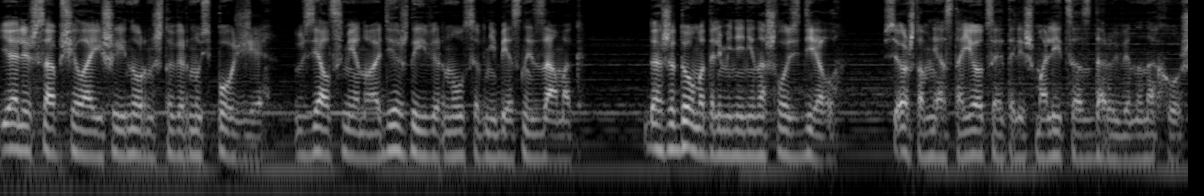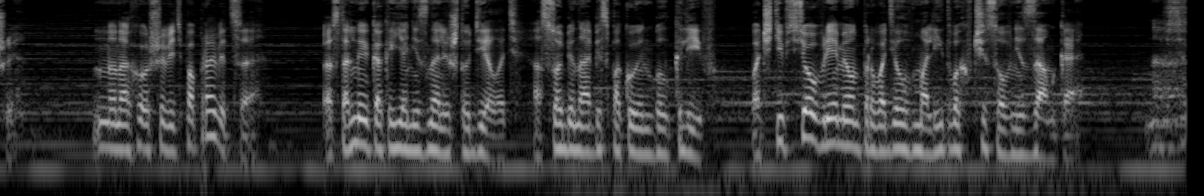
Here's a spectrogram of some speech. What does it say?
Я лишь сообщил Аише и Норн, что вернусь позже. Взял смену одежды и вернулся в Небесный замок. Даже дома для меня не нашлось дел. Все, что мне остается, это лишь молиться о здоровье Нанахоши. Нанахоши ведь поправится? Остальные, как и я, не знали, что делать. Особенно обеспокоен был Клифф. Почти все время он проводил в молитвах в часовне замка. «На все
